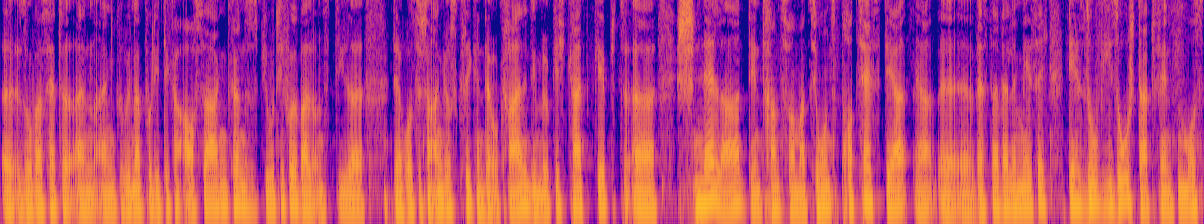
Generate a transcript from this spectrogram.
Äh, sowas hätte ein, ein grüner Politiker auch sagen können. Das ist beautiful, weil uns dieser, der russische Angriffskrieg in der Ukraine die Möglichkeit gibt, äh, schneller den Transformationsprozess, der, ja, äh, äh Westerwelle mäßig, der sowieso stattfinden muss,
